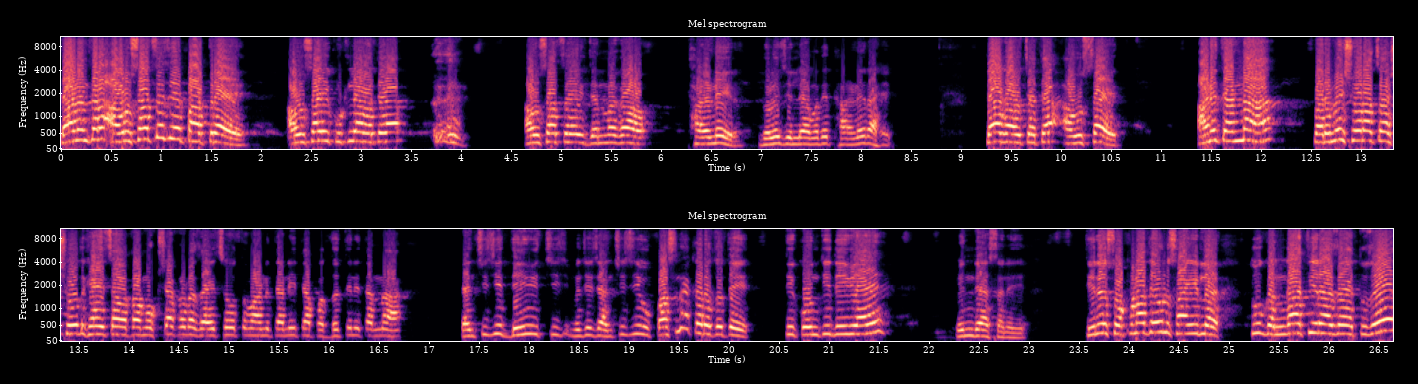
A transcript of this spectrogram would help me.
त्यानंतर औसाचं जे पात्र आहे औसाई कुठल्या होत्या? औसाचं एक जन्मगाव थाळनेर धुळे जिल्ह्यामध्ये थाळनेर आहे. त्या गावच्या त्या औसा आहेत. आणि त्यांना परमेश्वराचा शोध घ्यायचा होता मोक्षाकडे जायचं होतं आणि त्यांनी त्या पद्धतीने त्यांना त्यांची जी देवीची म्हणजे ज्यांची जी उपासना करत होते ती कोणती देवी आहे? विंध्यासने. तिने स्वप्नात येऊन सांगितलं तू गंगाती राजा आहे तुझं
